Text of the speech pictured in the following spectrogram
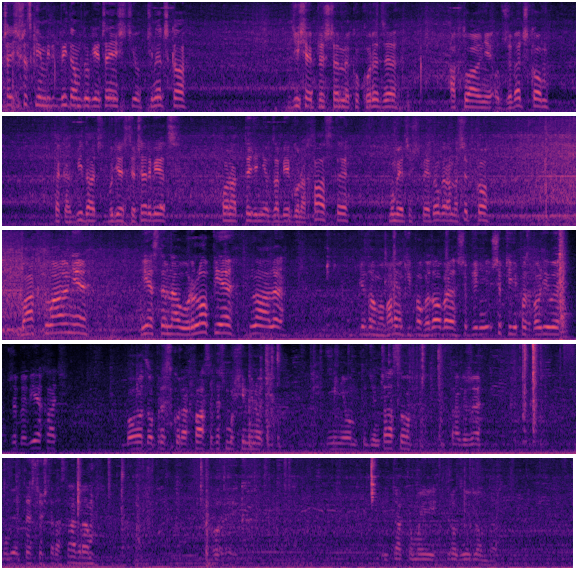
Cześć wszystkim, witam w drugiej części odcineczka. Dzisiaj pryszczemy kukurydzę, aktualnie odżyweczką. Tak jak widać, 20 czerwiec, ponad tydzień od zabiegu na chwasty. Mówię coś tutaj dogram na szybko, bo aktualnie jestem na urlopie, no ale wiadomo, warunki pogodowe szybciej, szybciej nie pozwoliły, żeby wjechać, bo do prysku na chwastę też musi minąć minimum tydzień czasu, także mówię, też coś teraz nagram. I tak to moi drodzy wygląda.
